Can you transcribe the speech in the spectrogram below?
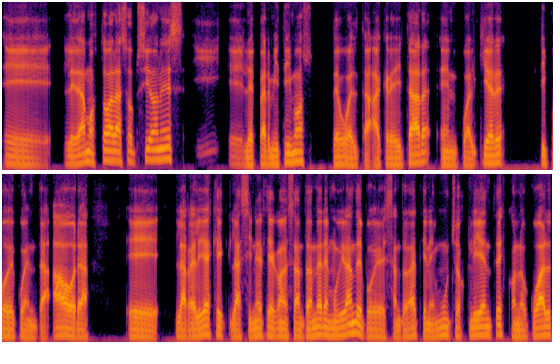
eh, le damos todas las opciones y le permitimos de vuelta, acreditar en cualquier tipo de cuenta. Ahora, eh, la realidad es que la sinergia con Santander es muy grande porque Santander tiene muchos clientes, con lo cual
